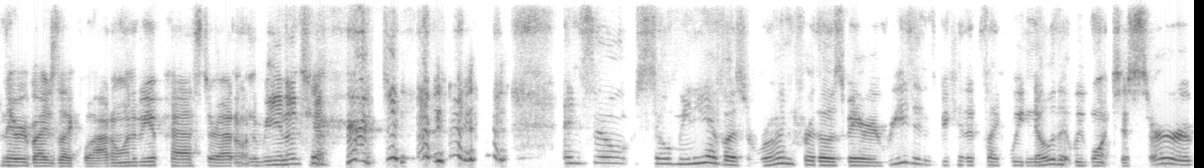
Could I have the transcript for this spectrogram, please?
and everybody's like, "Well, I don't want to be a pastor. I don't want to be in a church." and so, so many of us run for those very reasons because it's like we know that we want to serve,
